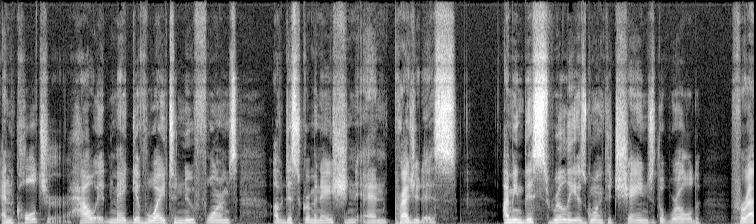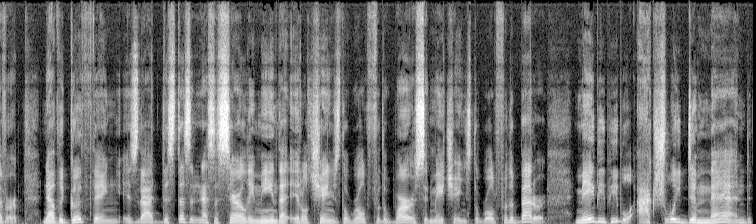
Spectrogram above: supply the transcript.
and culture, how it may give way to new forms of discrimination and prejudice. I mean, this really is going to change the world forever. Now, the good thing is that this doesn't necessarily mean that it'll change the world for the worse. It may change the world for the better. Maybe people actually demand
